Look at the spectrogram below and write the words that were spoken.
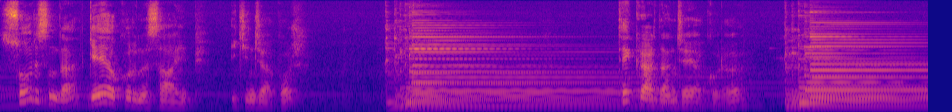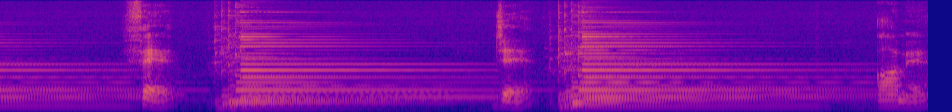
Sonrasında G akoruna sahip ikinci akor. Tekrardan C akoru. F C A M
